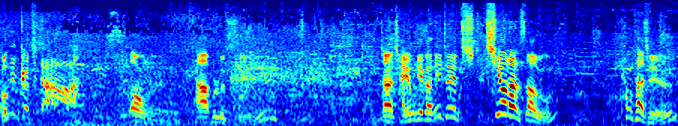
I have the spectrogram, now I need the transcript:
거기까지다. 뻥. 다블루스. 자 자연계 간의 이제 치, 치열한 싸움. 평타즈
